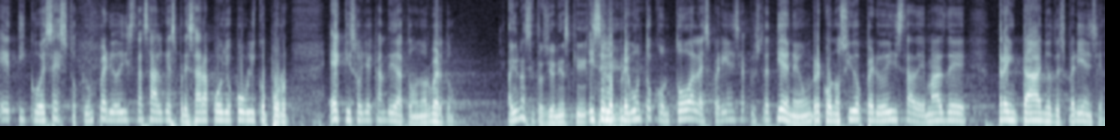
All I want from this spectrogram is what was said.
ético es esto? Que un periodista salga a expresar apoyo público por X o Y candidato, don Norberto. Hay una situación y es que... Y se lo eh, pregunto con toda la experiencia que usted tiene, un reconocido periodista de más de 30 años de experiencia.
